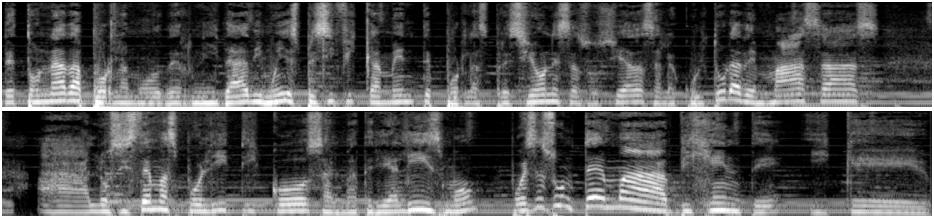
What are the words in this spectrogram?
detonada por la modernidad y muy específicamente por las presiones asociadas a la cultura de masas, a los sistemas políticos, al materialismo, pues es un tema vigente y que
